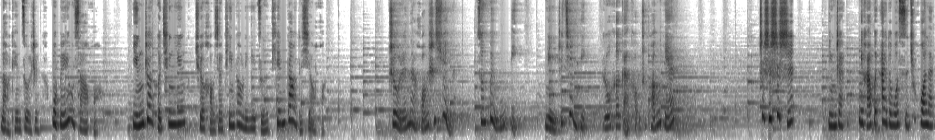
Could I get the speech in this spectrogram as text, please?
老天作证，我没有撒谎。迎战和青樱却好像听到了一则天大的笑话。主人乃皇室血脉，尊贵无比。你这贱婢，如何敢口出狂言？这是事实。迎战。你还会爱得我死去活来？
